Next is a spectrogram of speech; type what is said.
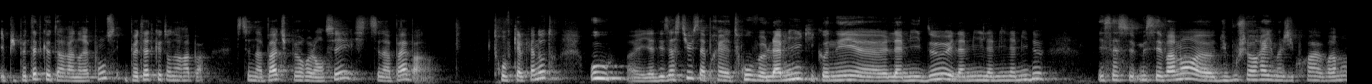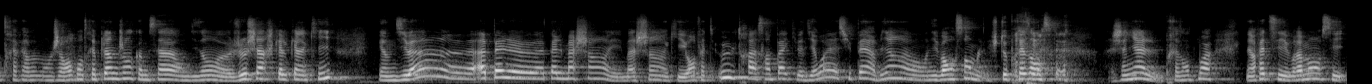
et puis peut-être que tu auras une réponse, peut-être que tu n'en auras pas. Si tu n'en as pas, tu peux relancer. Si tu n'en as pas, ben, trouve quelqu'un d'autre. Ou euh, il y a des astuces après, trouve l'ami qui connaît euh, l'ami 2 et l'ami, l'ami, l'ami 2. Et ça, mais c'est vraiment euh, du bouche à oreille. Moi, j'y crois vraiment très fermement. J'ai rencontré plein de gens comme ça en disant je cherche quelqu'un qui, et on me dit bah appelle, appelle machin et machin qui est en fait ultra sympa, qui va dire ouais super, bien, on y va ensemble. Je te présente. Génial, présente-moi. Mais en fait, c'est vraiment c'est,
